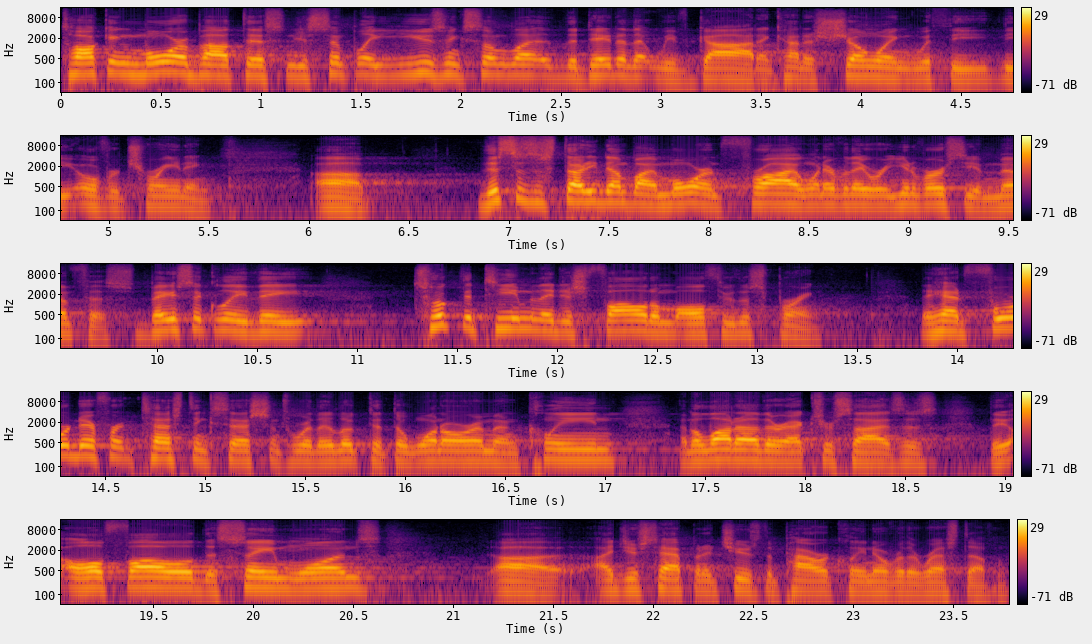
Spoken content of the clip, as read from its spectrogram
talking more about this and just simply using some of the data that we've got and kind of showing with the, the overtraining. Uh, this is a study done by Moore and Fry whenever they were at University of Memphis. Basically, they took the team and they just followed them all through the spring. They had four different testing sessions where they looked at the 1RM and clean and a lot of other exercises. They all followed the same ones. Uh, I just happened to choose the power clean over the rest of them.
